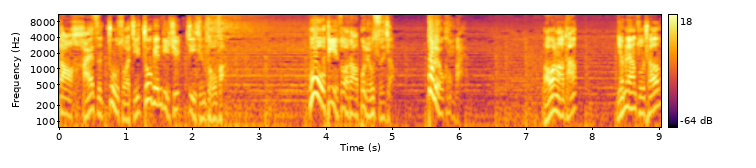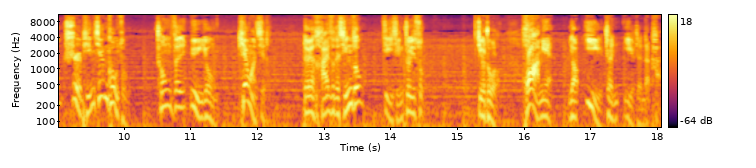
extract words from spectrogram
到孩子住所及周边地区进行走访，务必做到不留死角、不留空白。老王、老唐，你们俩组成视频监控组，充分运用天网系统，对孩子的行踪进行追溯。记住了，画面要一帧一帧的看。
